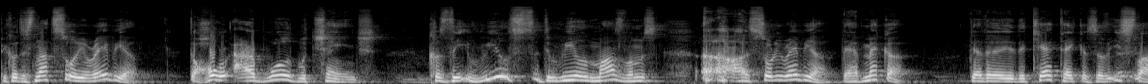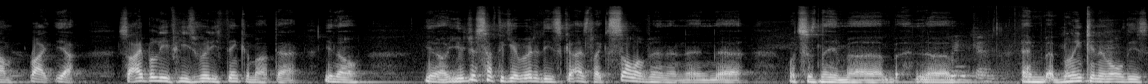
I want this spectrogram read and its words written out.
Because it's not Saudi Arabia. The whole Arab world would change. Because the real, the real Muslims are Saudi Arabia. They have Mecca. They're the, the caretakers of Islam. Right, yeah. So I believe he's really thinking about that. You know, you know, you just have to get rid of these guys like Sullivan and, and uh, what's his name? Uh, uh, Blinken. And Blinken and all these.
